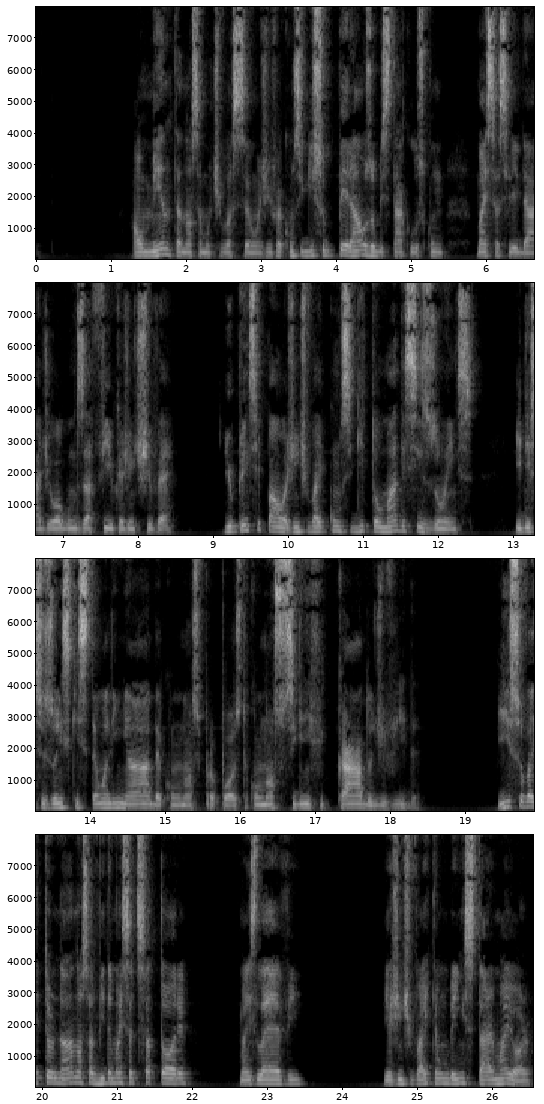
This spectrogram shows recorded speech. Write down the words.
Aumenta a nossa motivação, a gente vai conseguir superar os obstáculos com mais facilidade ou algum desafio que a gente tiver. E o principal, a gente vai conseguir tomar decisões e decisões que estão alinhadas com o nosso propósito, com o nosso significado de vida. E isso vai tornar a nossa vida mais satisfatória, mais leve, e a gente vai ter um bem-estar maior.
